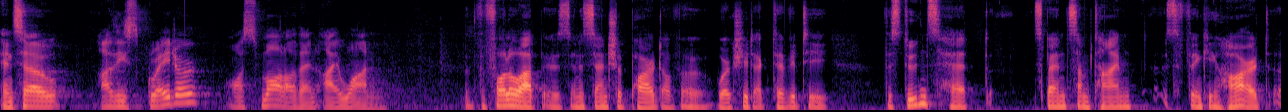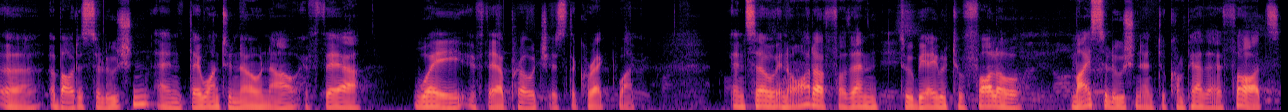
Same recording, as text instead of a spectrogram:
And so are these greater or smaller than I1? The follow-up is an essential part of a worksheet activity. The students had spent some time thinking hard uh, about a solution and they want to know now if their way, if their approach is the correct one. And so in order for them to be able to follow my solution and to compare their thoughts,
